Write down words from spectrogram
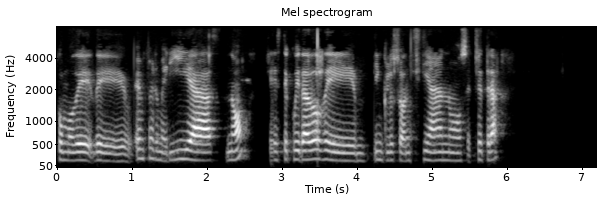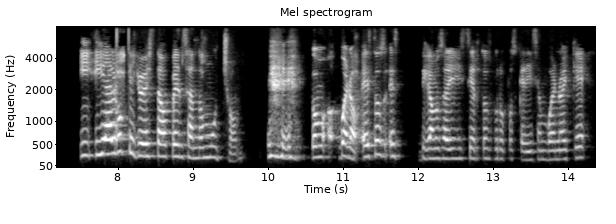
como de, enfermerías, ¿no? Este cuidado de incluso ancianos, etcétera. Y, algo que yo he estado pensando mucho, como, bueno, estos, es, digamos, hay ciertos grupos que dicen, bueno, hay que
